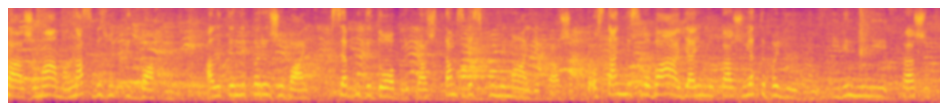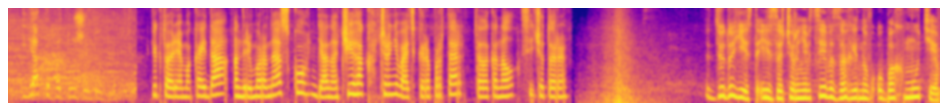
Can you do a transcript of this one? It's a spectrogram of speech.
каже: мама, нас везуть під Бахмут, але ти не переживай, все буде добре. каже, там зв'язку немає. каже. Останні слова я йому кажу, я тебе люблю. І він мені каже, я тебе дуже люблю. Вікторія Макайда, Андрій Моронеско, Діана Чігак, Чернівецький репортер, телеканал Сі 4 Дзюдоїст із Чернівців загинув у Бахмуті.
